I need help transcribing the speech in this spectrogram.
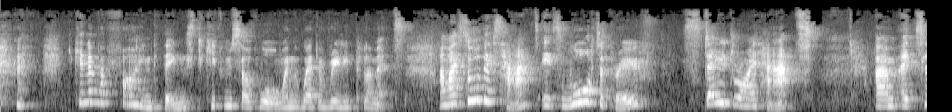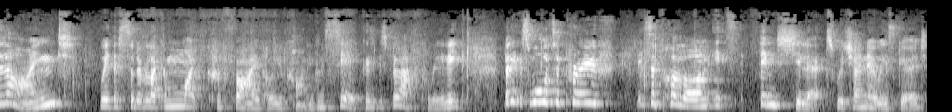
he can never find things to keep himself warm when the weather really plummets. And I saw this hat, it's waterproof, stay dry hat. Um, it's lined with a sort of like a microfiber. Oh, you can't even see it because it's black really. But it's waterproof, it's a pull-on, it's thinsulate, which I know is good.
